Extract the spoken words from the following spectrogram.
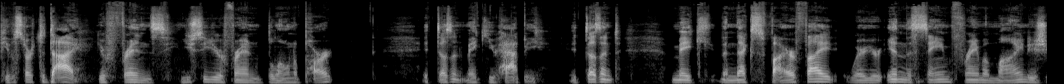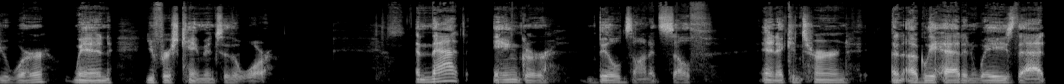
people start to die. Your friends, you see your friend blown apart. It doesn't make you happy. It doesn't make the next firefight where you're in the same frame of mind as you were when you first came into the war. And that anger builds on itself and it can turn an ugly head in ways that,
